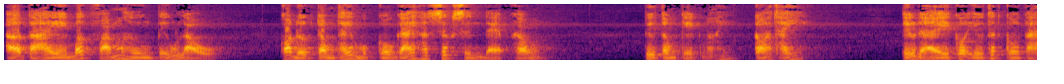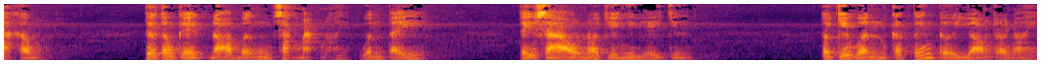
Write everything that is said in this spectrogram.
ở tại bất phẩm hương tiểu lầu, có được trông thấy một cô gái hết sức xinh đẹp không? Tiêu Tông Kiệt nói, có thấy. Tiểu đệ có yêu thích cô ta không? Tiêu Tông Kiệt đỏ bừng sắc mặt nói, Quỳnh tỷ tỷ sao nói chuyện như vậy chứ? Tôi chỉ Quỳnh cất tiếng cười giòn rồi nói,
